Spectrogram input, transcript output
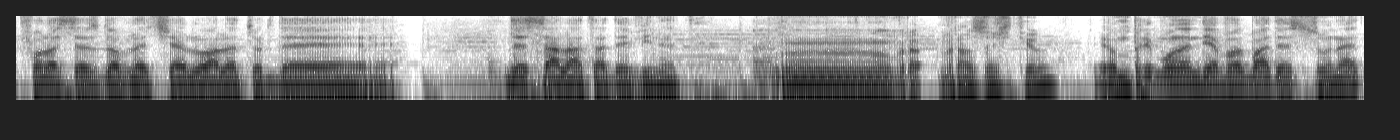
folosesc dovlecelul alături de, de salata de vinete. Mm, nu vreau, vreau să știu. În primul rând e vorba de sunet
